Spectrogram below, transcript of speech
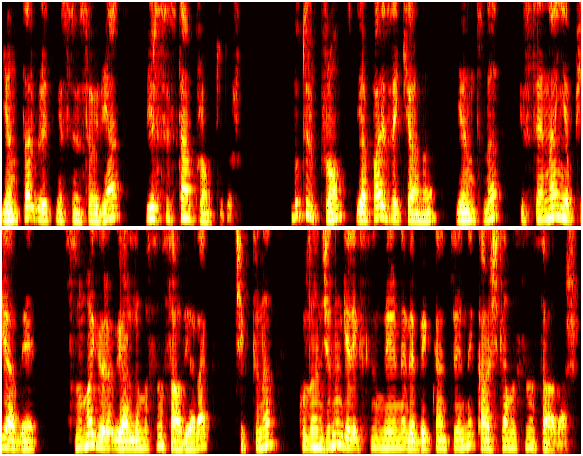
yanıtlar üretmesini söyleyen bir sistem promptudur. Bu tür prompt, yapay zekanın yanıtını istenilen yapıya ve sunuma göre uyarlamasını sağlayarak çıktının kullanıcının gereksinimlerini ve beklentilerini karşılamasını sağlar.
